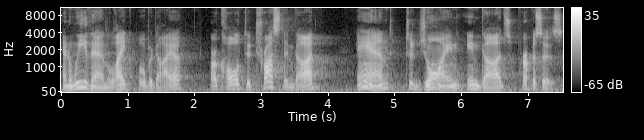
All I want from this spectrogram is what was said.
And we then, like Obadiah, are called to trust in God and to join in God's purposes.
